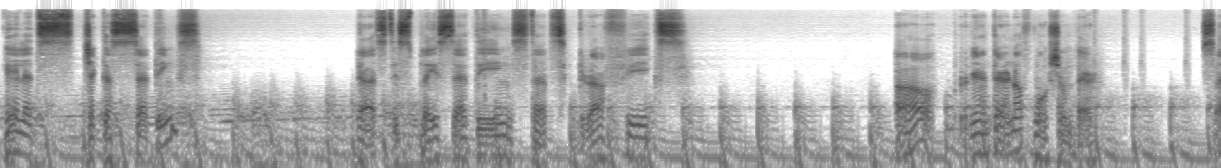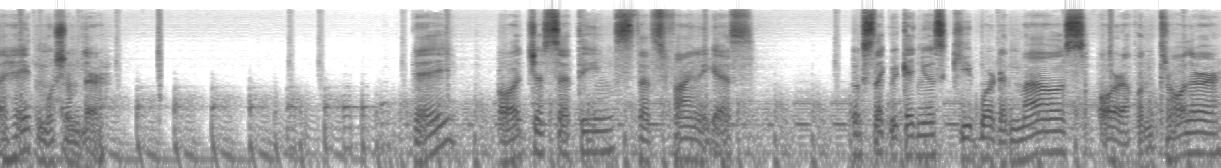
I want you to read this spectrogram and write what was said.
Okay, let's check the settings. That's display settings, that's graphics. Oh, we're gonna turn off motion blur. So I hate motion blur. Okay, audio settings, that's fine I guess. Looks like we can use keyboard and mouse or a controller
